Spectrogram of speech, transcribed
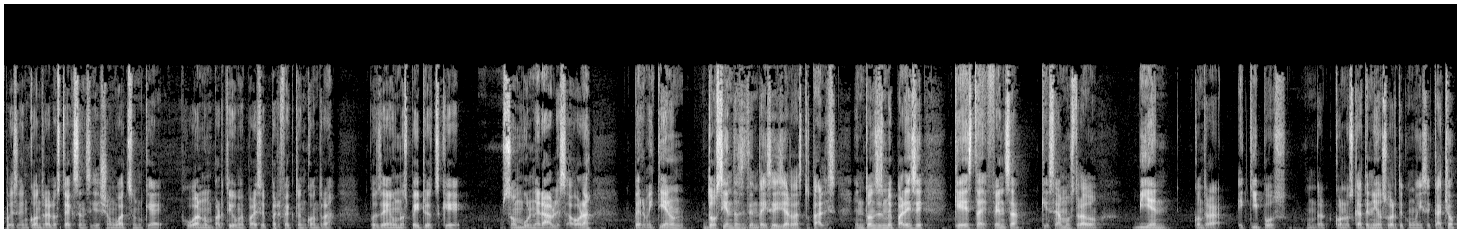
pues en contra de los Texans y de Sean Watson, que jugaron un partido me parece perfecto en contra pues de unos Patriots que son vulnerables ahora, permitieron 276 yardas totales. Entonces me parece que esta defensa, que se ha mostrado bien contra equipos con los que ha tenido suerte, como dice Cacho,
